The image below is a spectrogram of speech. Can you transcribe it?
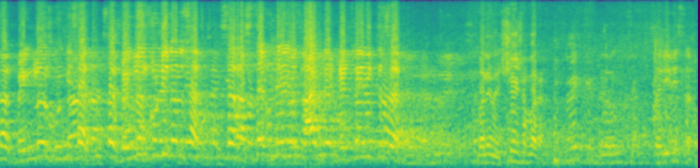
ಸರ್ ಬೆಂಗಳೂರು ಗುಂಡಿ ಸರ್ ಸರ್ ಬೆಂಗಳೂರು ಗುಂಡಿದೊಂದು ಸರ್ ಸರ್ ರಸ್ತೆ ಗುಂಡಿ ಡೆಡ್ ಲೈನ್ ಇತ್ತು ಸರ್. ಬನ್ನಿ ಶೇಷ ಬರ. ಸರಿ ಸರ್.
